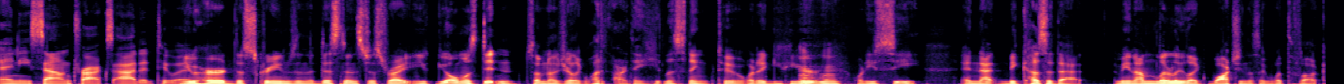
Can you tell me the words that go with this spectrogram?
any soundtracks added to it. you heard the screams in the distance just right you, you almost didn't sometimes you're like what are they listening to what did you hear Mhm. what do you see and that because of that i mean i'm literally like watching this like what the fuck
